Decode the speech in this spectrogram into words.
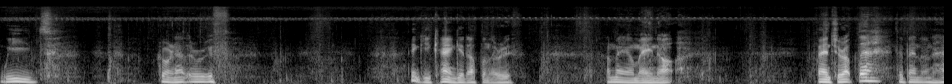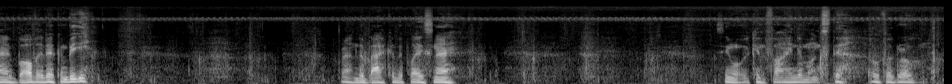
weeds growing out the roof. I think you can get up on the roof. I may or may not venture up there, depending on how bothered I can be. Around the back of the place now. Seeing what we can find amongst the overgrowth.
